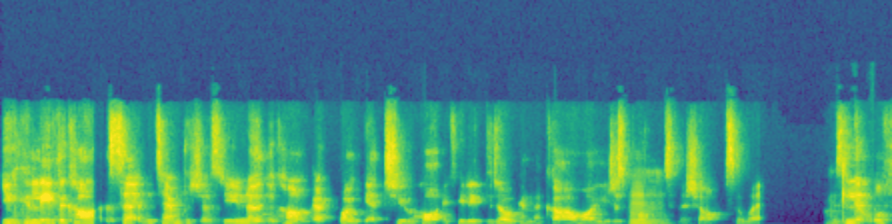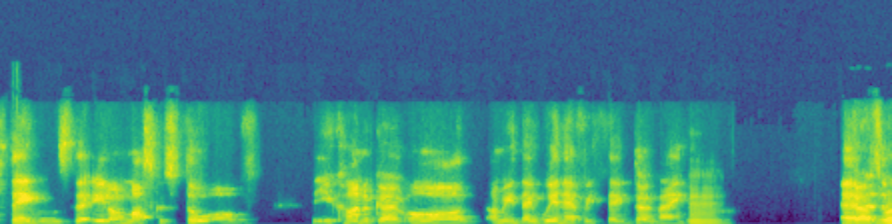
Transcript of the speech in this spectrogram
You can leave the car at a certain temperature, so you know the car get, won't get too hot if you leave the dog in the car while you just pop Hmm. into the shops or where. There's little things that Elon Musk has thought of that you kind of go, oh, I mean, they win everything, don't they? Uh, That's at the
